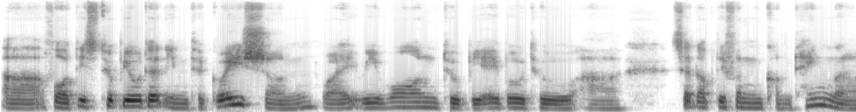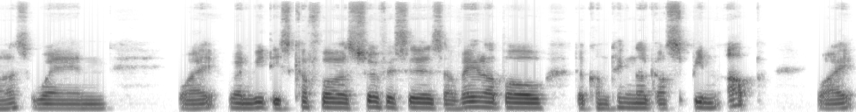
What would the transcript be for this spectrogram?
Uh, for distributed integration, right, we want to be able to uh, set up different containers when, right, when we discover services available, the container got spin up, right,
